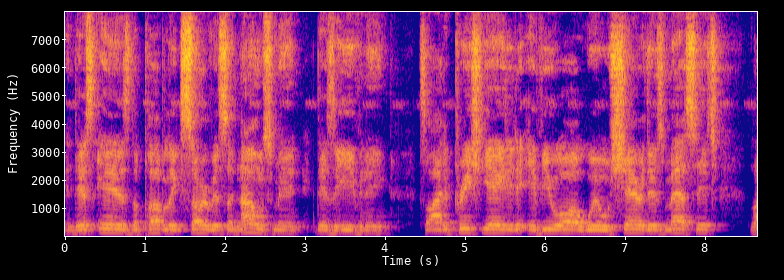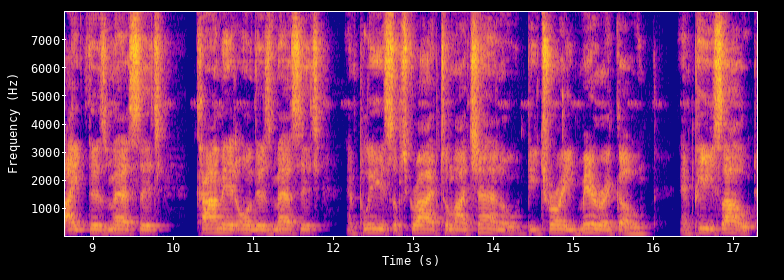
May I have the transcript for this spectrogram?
and this is the public service announcement this evening. So I'd appreciate it if you all will share this message, like this message, comment on this message, and please subscribe to my channel, Detroit Miracle, and peace out.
